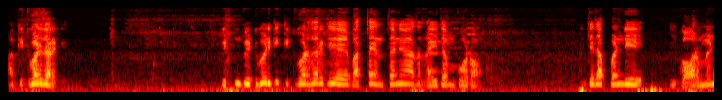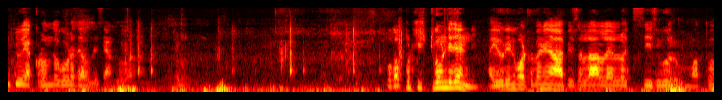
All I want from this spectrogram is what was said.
ఆ గిట్టుబాటు ధరకి. పెట్టిన పెట్టుబడికి గిట్టుబాటు ధరకి భర్త ఎంతని అతను రైతు అమ్ముకోవడం. అంతే తప్పండి. ఈ గవర్నమెంట్ ఎక్కడ ఉందో కూడా తెలియదు సెంట్రల్ గవర్నమెంట్. ఒకప్పుడు చిట్టుగా ఉండేదండి. అయోడిని కొట్టమని ఆఫీసుల వాళ్ళు వచ్చి చేసేవారు. మొత్తం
